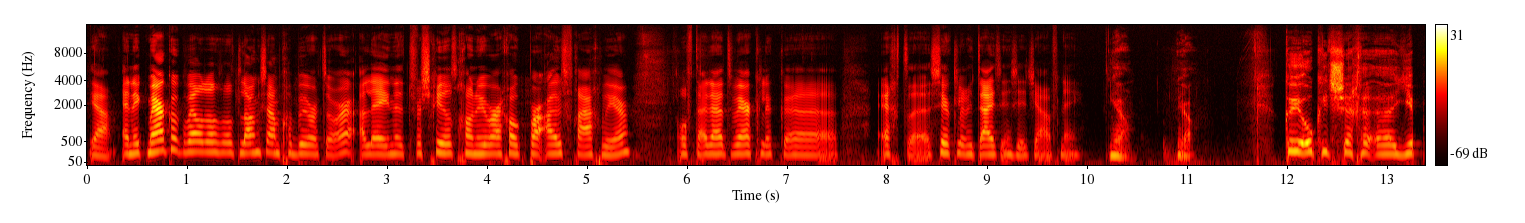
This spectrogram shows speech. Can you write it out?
ja. En ik merk ook wel dat dat langzaam gebeurt hoor. Alleen het verschilt gewoon heel erg ook per uitvraag weer. Of daar daadwerkelijk uh, echt uh, circulariteit in zit, ja of nee. Ja, ja. Kun je ook iets zeggen, uh, Jip?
